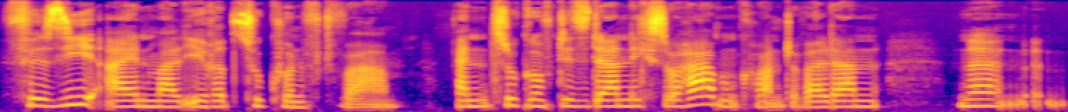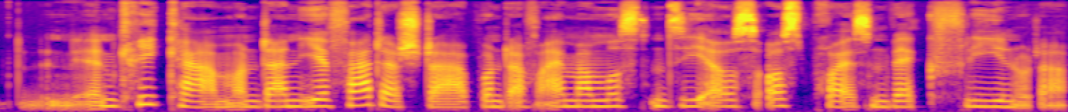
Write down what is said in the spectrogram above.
für sie einmal ihre Zukunft war. Eine Zukunft, die sie dann nicht so haben konnte, weil dann ne, ein Krieg kam und dann ihr Vater starb und auf einmal mussten sie aus Ostpreußen wegfliehen oder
